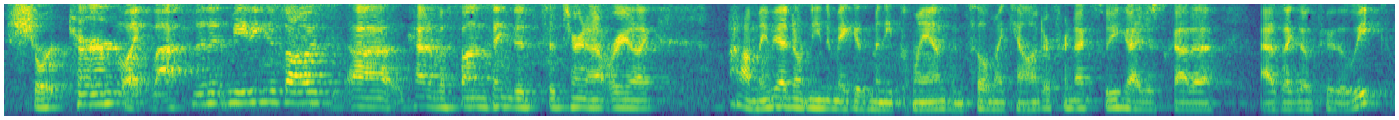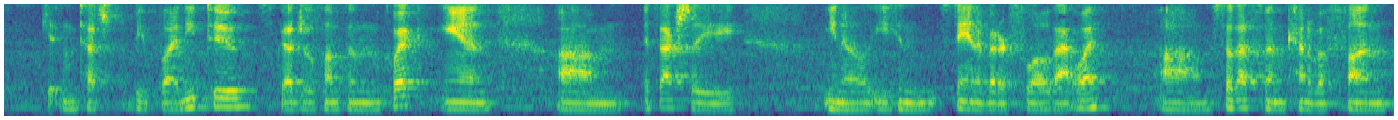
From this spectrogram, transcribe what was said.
short term like last minute meeting is always uh, kind of a fun thing to, to turn out where you're like oh maybe i don't need to make as many plans and fill my calendar for next week. I just gotta as i go through the week get in touch with the people i need to schedule something quick. And um, it's actually you know you can stay in a better flow that way um, so that's been kind of a fun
